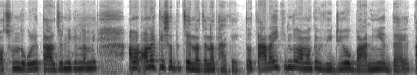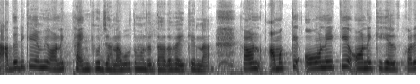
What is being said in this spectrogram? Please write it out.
পছন্দ করি, তার জন্য কিন্তু আমি, আমার অনেকের সাথে চেনা চেনা থাকে। তো তারাই কিন্তু আমাকে ভিডিও বানিয়ে দেয়। তাদেরকেই আমি অনেক থ্যাংক ইউ জানাব তোমাদের দাদাভাইকে না। কারণ আমাকে অনেকে অনেকে হেল্প করে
